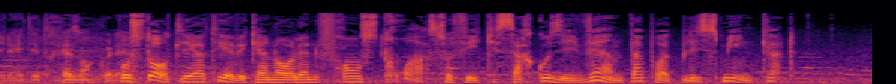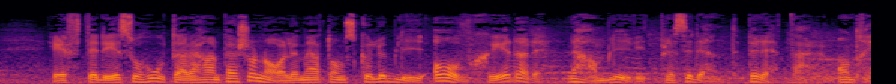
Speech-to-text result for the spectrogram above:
il a été très en colère. På statliga tv-kanalen France 3 så fick Sarkozy vänta på att bli sminkad. Efter det så hotade han personalen med att de skulle bli avskedade när han blivit president, berättar André.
